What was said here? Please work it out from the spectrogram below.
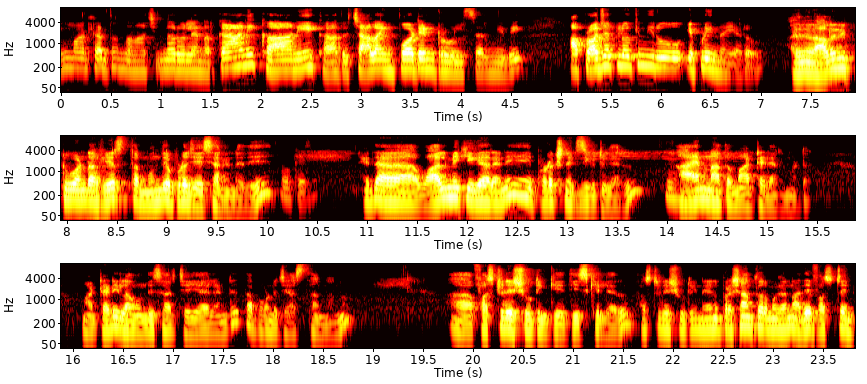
ఏం మాట్లాడుతున్నా నా చిన్న రోల్ అన్నారు. కానీ కానీ కాదు చాలా ఇంపార్టెంట్ రోల్ సార్ మీది. ఆ ప్రాజెక్ట్లోకి మీరు ఎప్పుడు ఇన్ అయ్యారు? అది నేను already two and half years ముందు ఎప్పుడో చేశానండి అది. ఓకే అయితే వాల్మీకి గారని ప్రొడక్షన్ ఎగ్జిక్యూటివ్ గారు ఆయన నాతో మాట్లాడారు అనమాట మాట్లాడి ఇలా ఉంది సార్ చేయాలంటే తప్పకుండా చేస్తాను నన్ను ఫస్ట్ డే షూటింగ్కి తీసుకెళ్ళారు. ఫస్ట్ డే షూటింగ్ నేను ప్రశాంత్ వర్మ గారిని అదే ఫస్ట్ టైం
